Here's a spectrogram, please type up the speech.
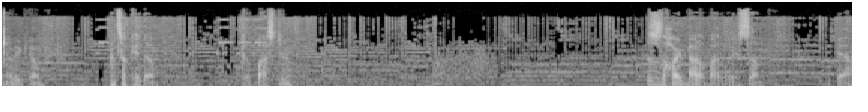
There we go. It's okay though. Go Blaster. This is a hard battle by the way, so. Yeah.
